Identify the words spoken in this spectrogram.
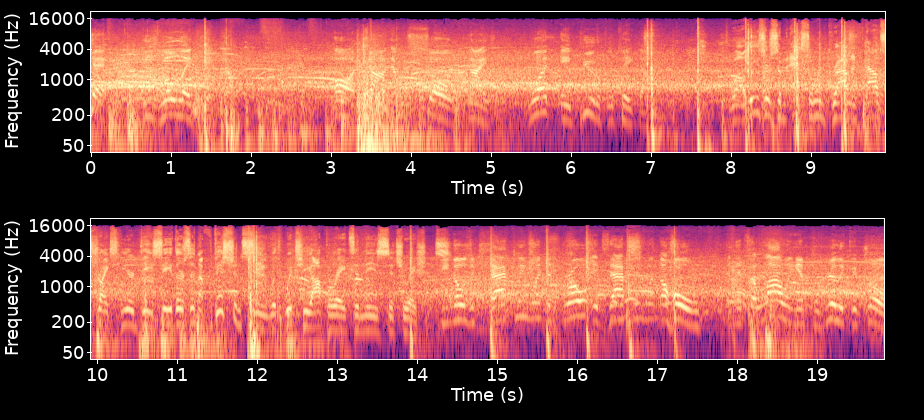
Check these low leg kicks. Oh, John, that was so nice. What a beautiful takedown. Well, these are some excellent ground and pound strikes here, DC. There's an efficiency with which he operates in these situations. He knows exactly when to throw, exactly when to hold, and it's allowing him to really control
